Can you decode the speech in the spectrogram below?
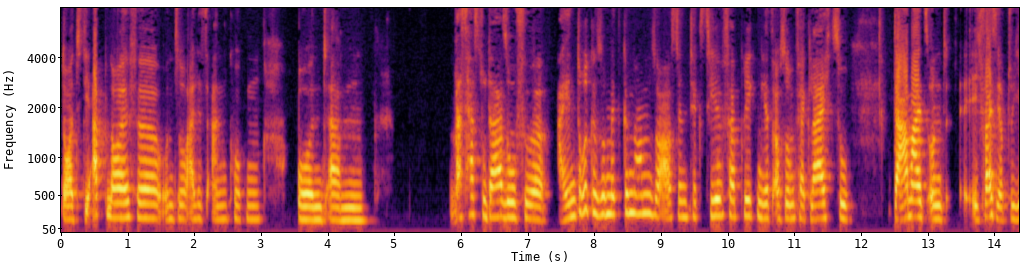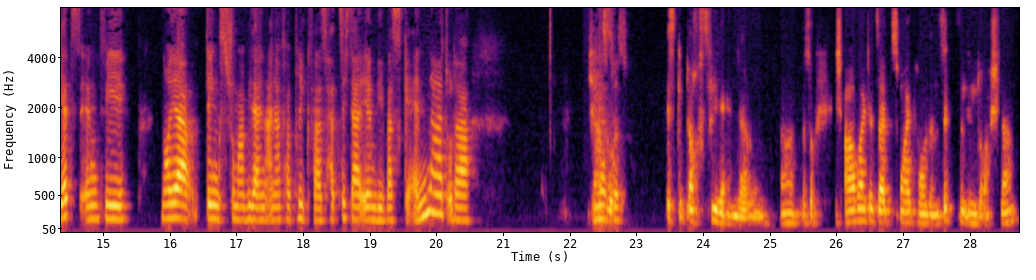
dort die Abläufe und so alles angucken. Und ähm, was hast du da so für Eindrücke so mitgenommen, so aus den Textilfabriken, jetzt auch so im Vergleich zu damals? Und ich weiß nicht, ob du jetzt irgendwie neuerdings schon mal wieder in einer Fabrik warst. Hat sich da irgendwie was geändert oder? Ja, also, es gibt auch viele Änderungen. Also ich arbeite seit 2017 in Deutschland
